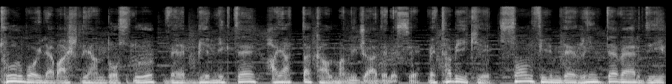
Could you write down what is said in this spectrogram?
Turbo ile başlayan dostluğu ve birlikte hayatta kalma mücadelesi. Ve tabii ki son filmde ringde verdiği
